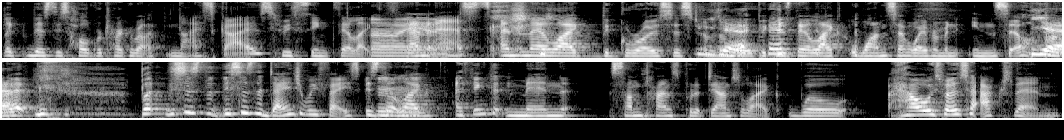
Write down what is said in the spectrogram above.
like there's this whole rhetoric about like nice guys who think they're like oh, yeah. feminists and then they're like the grossest of them Yeah. all because they're like one step away from an incel. Yeah. right? But this is the this is the danger we face is that mm-hmm. like I think that men sometimes put it down to like, well, how are we supposed to act then?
